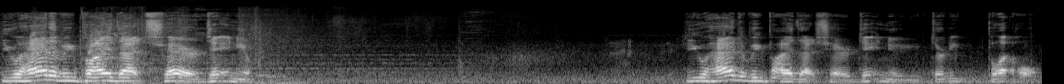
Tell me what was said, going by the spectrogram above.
You had to be by that chair, didn't you? You had to be by that chair, didn't you, you dirty butthole?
